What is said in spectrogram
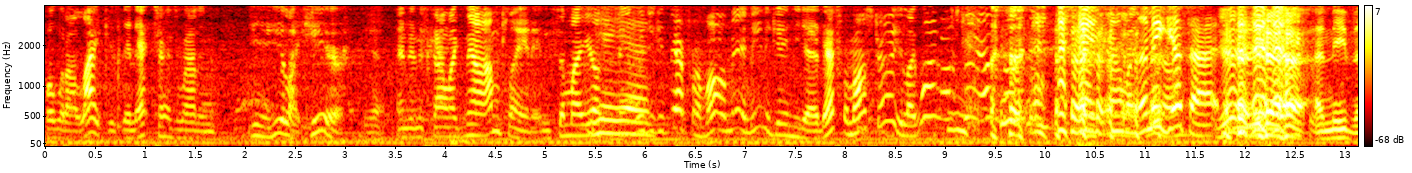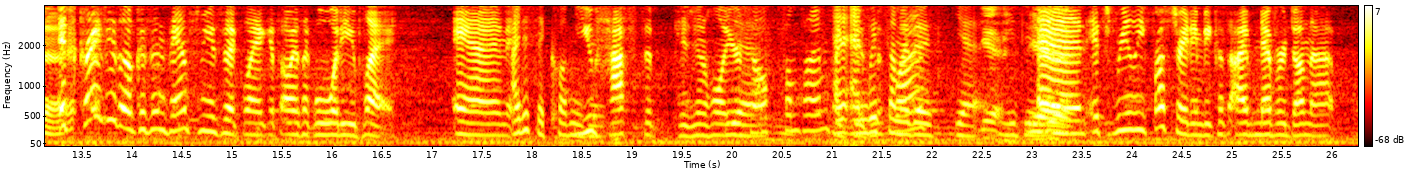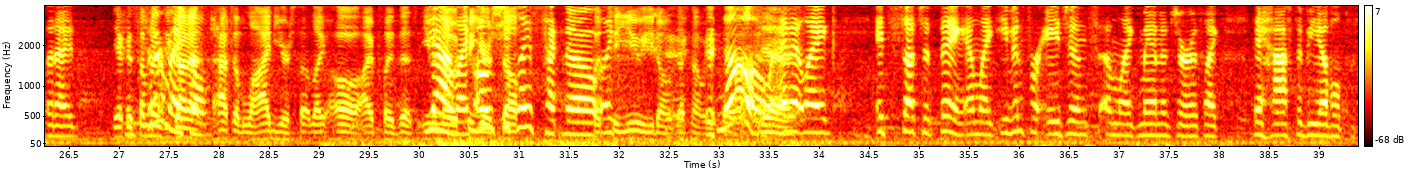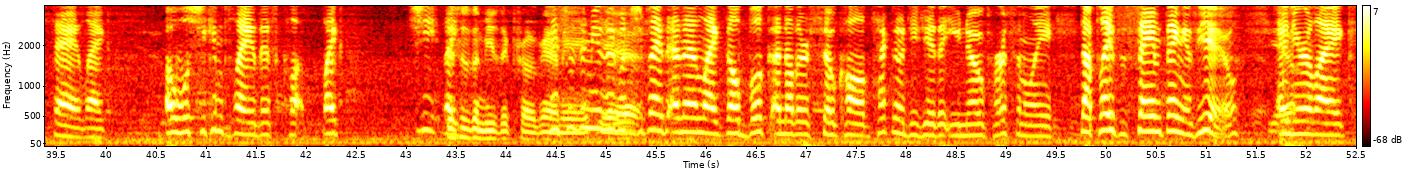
But what I like is then that turns around and you you're like here, Yeah. and then it's kind of like now I'm playing it, and somebody else is saying, Yeah. where'd you get that from? Oh man, Nina gave me that. That's from Australia. Like what? Australia? I don't know it. It's kinda like, Let me know, get that. Yeah, Yeah. exactly. I need that. It's crazy though, because in dance music, like it's always like, well, what do you play? And I just say club music. you have to pigeonhole Yeah. yourself sometimes, like and, and with some of business-wise. those, yeah, Yeah. you do. Yeah. And it's really frustrating because I've never done that, but I Yeah, because sometimes you kind myself. of have to lie to yourself, like, oh, I played this. Even yeah, though like to oh, yourself, she plays techno. But like to you, you don't. That's not what you play. no, Yeah. and it like it's such a thing, and like even for agents and like managers, like they have to be able to say like, oh well, she can play this club, like she like this is the music program. this is the music Yeah. which she plays, and then like they'll book another so-called techno DJ that you know personally that plays the same thing as you, and you're like,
